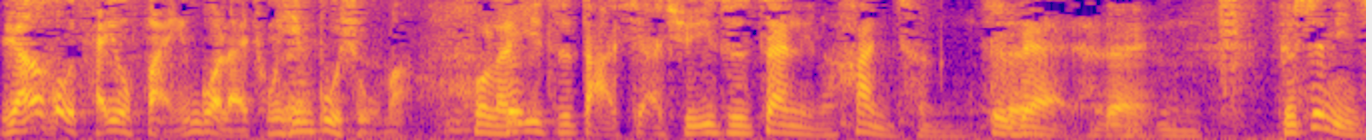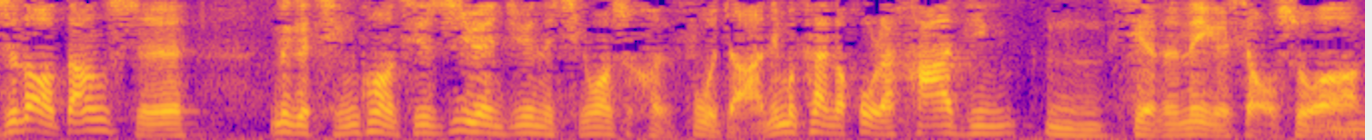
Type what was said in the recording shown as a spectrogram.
然后才又反应过来重新部署嘛。后来一直打下去，一直占领了汉城，对不对？对，嗯。可是你知道当时那个情况，其实志愿军的情况是很复杂。你们看到后来哈金嗯写的那个小说啊，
